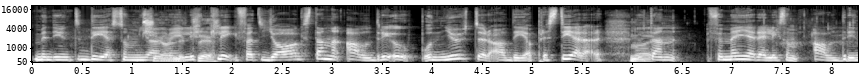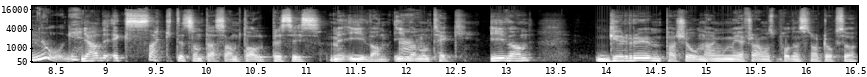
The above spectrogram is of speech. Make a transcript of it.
Men det är ju inte det som gör gör mig lycklig. lycklig. För att jag stannar aldrig upp och njuter av det jag presterar. Nej. Utan för mig är det liksom aldrig nog. Jag hade exakt ett sånt där samtal precis med Ivan. Ivan om tech. Ivan, grym person. Han är med i Framgångspodden snart också.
